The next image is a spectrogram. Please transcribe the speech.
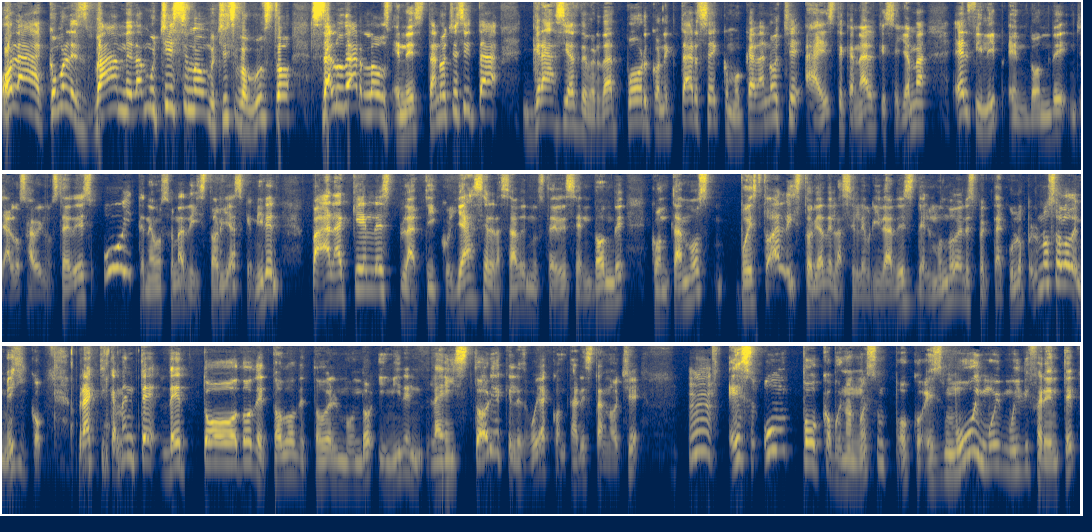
Hola, ¿cómo les va? Me da muchísimo, muchísimo gusto saludarlos en esta nochecita. Gracias de verdad por conectarse como cada noche a este canal que se llama El Filip, en donde ya lo saben ustedes. Uy, tenemos una de historias que miren, ¿para qué les platico? Ya se la saben ustedes en donde contamos pues toda la historia de las celebridades del mundo del espectáculo, pero no solo de México, prácticamente de todo, de todo, de todo el mundo. Y miren, la historia que les voy a contar esta noche es un poco, bueno, no es un poco, es muy, muy, muy diferente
